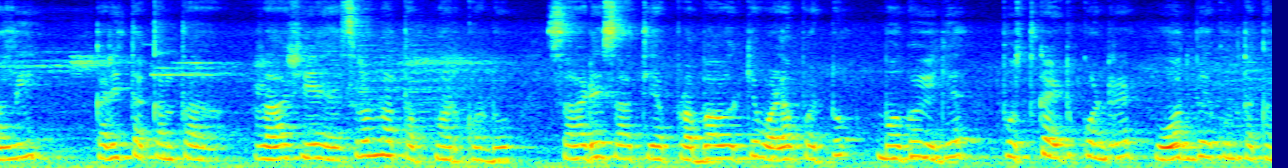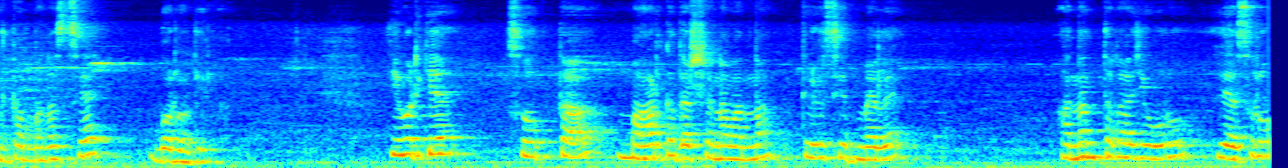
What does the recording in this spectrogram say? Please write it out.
ಅಲ್ಲಿ ಕರೀತಕ್ಕಂಥ ರಾಶಿಯ ಹೆಸರನ್ನು ತಪ್ಪು ಮಾಡಿಕೊಂಡು ಸಾಡೆ ಸಾತಿಯ ಪ್ರಭಾವಕ್ಕೆ ಒಳಪಟ್ಟು ಮಗುವಿಗೆ ಪುಸ್ತಕ ಇಟ್ಕೊಂಡ್ರೆ ಓದಬೇಕು ಅಂತಕ್ಕಂಥ ಮನಸ್ಸೇ ಬರೋದಿಲ್ಲ ಇವರಿಗೆ ಸೂಕ್ತ ಮಾರ್ಗದರ್ಶನವನ್ನು ತಿಳಿಸಿದ ಮೇಲೆ ಅನಂತರ ಇವರು ಹೆಸರು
